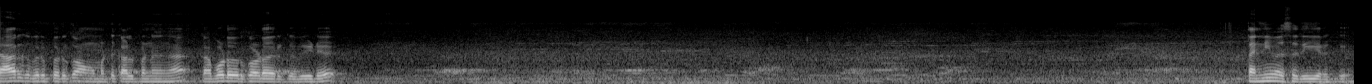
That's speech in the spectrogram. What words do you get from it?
யாருக்கு விருப்பம் இருக்கோ அவங்க மட்டும் கால் பண்ணுங்கள் கபோர்டு ஒர்க்கோட இருக்குது வீடு. தண்ணி வசதி இருக்குது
